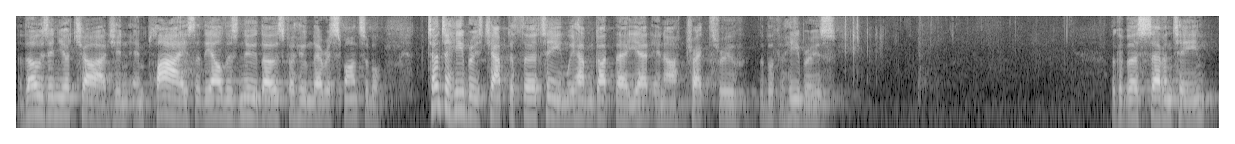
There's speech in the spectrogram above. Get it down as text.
Those in your charge implies that the elders knew those for whom they're responsible. Turn to Hebrews chapter 13. We haven't got there yet in our trek through the book of Hebrews. Look at verse 17.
